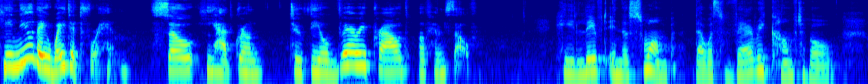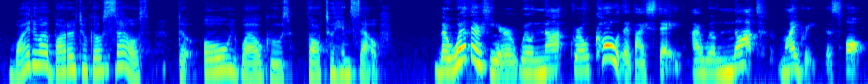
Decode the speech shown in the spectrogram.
He knew they waited for him, so he had grown to feel very proud of himself. He lived in a swamp that was very comfortable. Why do I bother to go south? The old wild goose thought to himself. The weather here will not grow cold if I stay. I will not migrate this fall.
